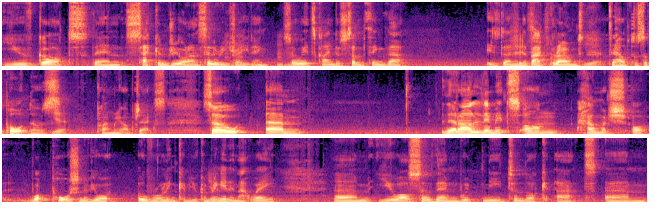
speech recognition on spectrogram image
you've got then secondary or ancillary Mhm. trading. Mhm. So it's kind of something that is done in the Fits into that. background Yeah. to help to support those Yeah. primary objects. So um, there are limits on how much or what portion of your overall income you can bring in in that way. Um, you also then would need to look at um,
